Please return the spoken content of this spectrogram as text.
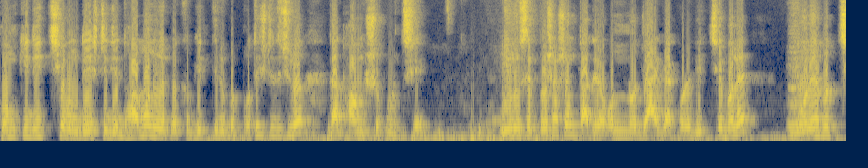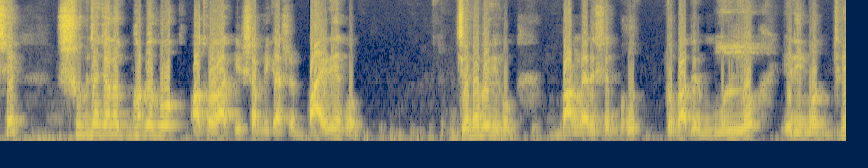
হুমকি দিচ্ছে এবং দেশটি যে ধর্মনিরপেক্ষ ভিত্তির উপর প্রতিষ্ঠিত ছিল, তা ধ্বংস করছে। ইউনুসের প্রশাসন তাদের অন্য জায়গা করে দিচ্ছে বলে মনে হচ্ছে। সুবিধাজনক ভাবে হোক অথবা হিসাব নিকাশের বাইরে হোক যেভাবেই হোক বাংলাদেশে বহুত্ববাদের মূল্য এরই মধ্যে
